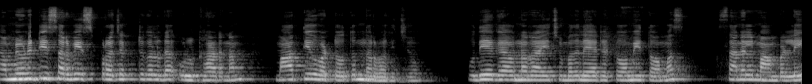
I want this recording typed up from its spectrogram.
കമ്മ്യൂണിറ്റി സർവീസ് പ്രൊജക്ടുകളുടെ ഉദ്ഘാടനം മാത്യു വട്ടോത്തും നിർവഹിച്ചു. പുതിയ ഗവർണറായി ചുമതലയേറ്റ Tomy Thomas Sanal Mampally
